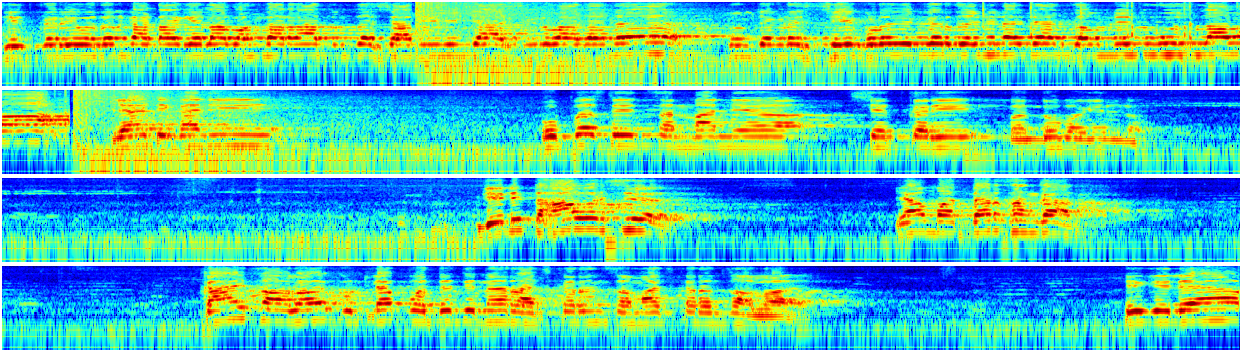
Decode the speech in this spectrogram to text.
शेतकरी वजन काटा गेला भंगारा. तुमच्या शादेवीच्या आशीर्वादानं तुमच्याकडे शेकडो एकर जमीन आहे. त्या जमिनीत ऊस लावा. या ठिकाणी उपस्थित सन्मान्य शेतकरी बंधू भगिनींनो. गेली दहा वर्ष या मतदारसंघात काय चालू आहे कुठल्या पद्धतीनं राजकारण समाजकारण चालू आहे? हे गेल्या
